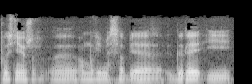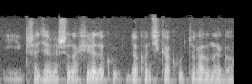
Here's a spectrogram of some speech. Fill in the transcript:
Później już y, omówimy sobie gry i, i przejdziemy jeszcze na chwilę do, do kącika kulturalnego.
